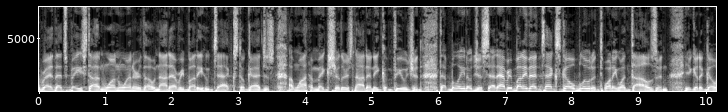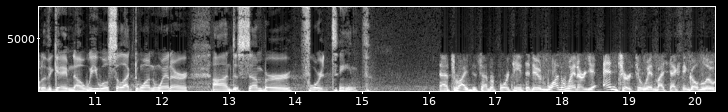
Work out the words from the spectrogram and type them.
Right, that's based on one winner, though. Not everybody who texts. Okay, I just I want to make sure there's not any confusion. That Bellino just said everybody that texts "Go Blue" to twenty one thousand, you're going to go to the game. No, we will select one winner on December fourteenth. That's right, December 14th at noon. One winner you enter to win by texting Go Blue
